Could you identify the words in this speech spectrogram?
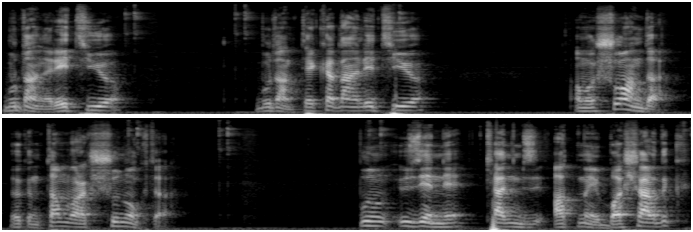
buradan retiyor. Buradan tekrardan retiyor. Ama şu anda bakın tam olarak şu nokta. Bunun üzerine kendimizi atmayı başardık.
